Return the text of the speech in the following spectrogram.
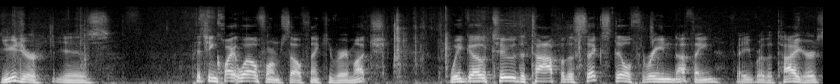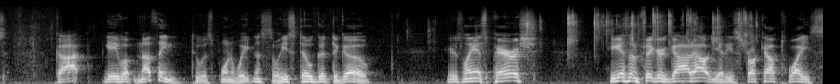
Ujdur is pitching quite well for himself. Thank you very much. We go to the top of the sixth, still three nothing favor the Tigers. Gott gave up nothing to his point of weakness, so he's still good to go. Here's Lance Parrish. He hasn't figured Gott out yet. He struck out twice.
